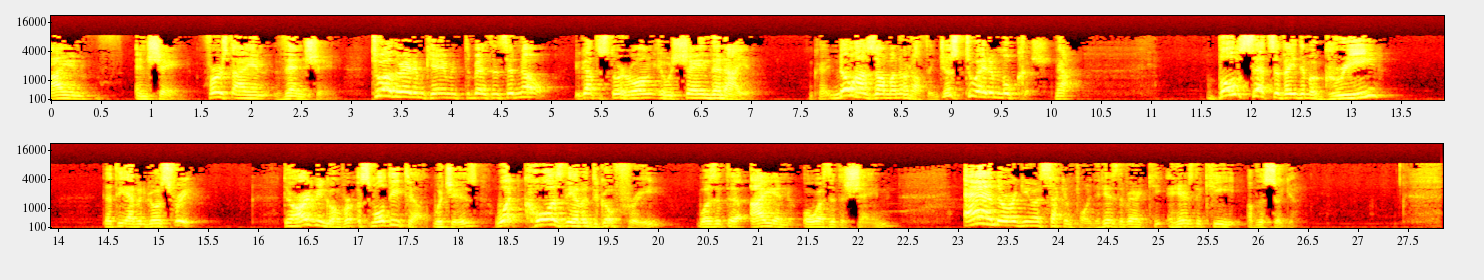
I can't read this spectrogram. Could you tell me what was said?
Ayin and Shane. First Ayin, then Shane. Two other Adam came to Beth and said, no, you got the story wrong. It was Shane, then Ayin. Okay, no Hazama, no nothing. Just two Adam Mukash. Now, both sets of Adam agree that the Evid goes free. They're arguing over a small detail, which is what caused the Evid to go free? Was it the Ayin or was it the Shane? And they're arguing a second point, and here's the very key, and here's the key of the sugya.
